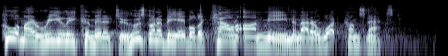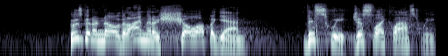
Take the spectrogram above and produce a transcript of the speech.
Who am I really committed to? Who's going to be able to count on me no matter what comes next? Who's going to know that I'm going to show up again this week, just like last week?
